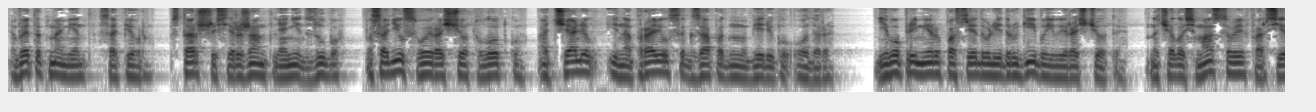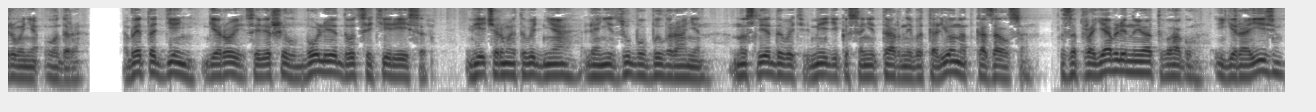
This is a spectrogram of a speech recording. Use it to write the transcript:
В этот момент сапер, старший сержант Леонид Зубов, посадил свой расчет в лодку, отчалил и направился к западному берегу Одера. Его примеру последовали и другие боевые расчеты. Началось массовое форсирование Одера. В этот день герой совершил более 20 рейсов, Вечером этого дня Леонид Зубов был ранен, но следовать в медико-санитарный батальон отказался. За проявленную отвагу и героизм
